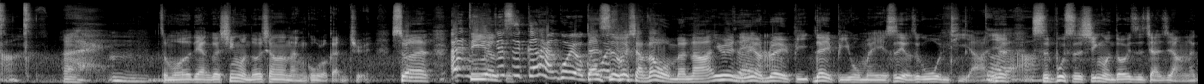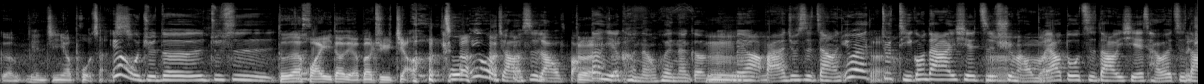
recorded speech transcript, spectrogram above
啊。哎，嗯，怎么两个新闻都相当难过的感觉？虽然哎，第二就是跟韩国有关，但是会想到我们啊，因为你有类比类比，我们也是有这个问题啊。因为时不时新闻都一直在讲那个年金要破产，因为我觉得就是都在怀疑到底要不要去缴。我因为我缴的是劳保，但也可能会那个没有，反正就是这样。因为就提供大家一些资讯嘛，我们要多知道一些，才会知道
